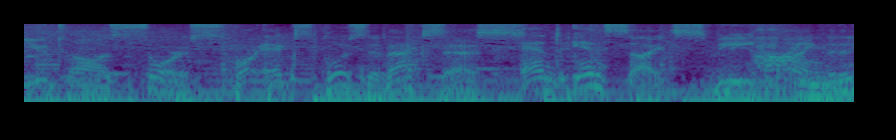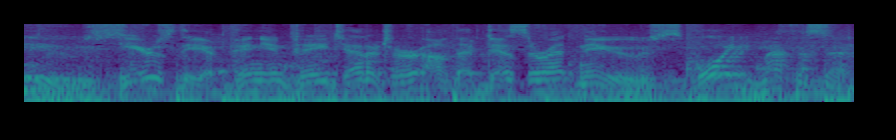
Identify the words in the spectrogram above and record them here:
Utah's source for exclusive access and insights behind the news. Here's the opinion page editor of the Deseret News, Boyd Matheson,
